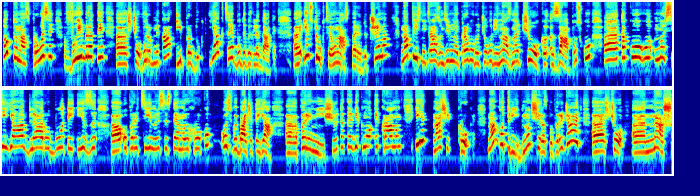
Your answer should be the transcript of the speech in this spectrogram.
Тобто нас просять вибрати е, що виробника і продукт. Як це буде виглядати? Е, Інструкція у нас перед очима. Натисніть разом зі мною праворуч угорі на значок запуску е, такого носія для роботи із е, операційною системою Хроку. Ось ви бачите, я е, переміщую таке вікно екраном і наші кроки. Нам потрібно, ще раз попереджають, е, що наш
